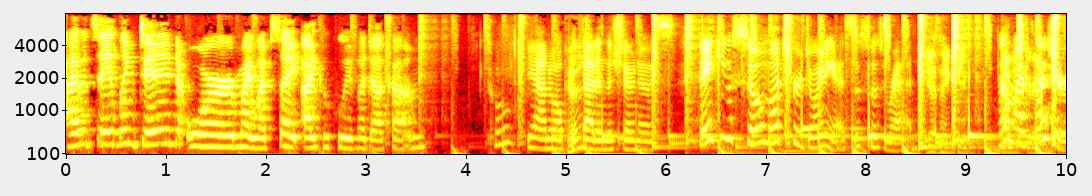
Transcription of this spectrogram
I would say LinkedIn or my website, ikukuyeva.com. Cool. Yeah, and I'll okay. put that in the show notes. Thank you so much for joining us. This was rad. Yeah, thank you. Oh, my great. pleasure.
